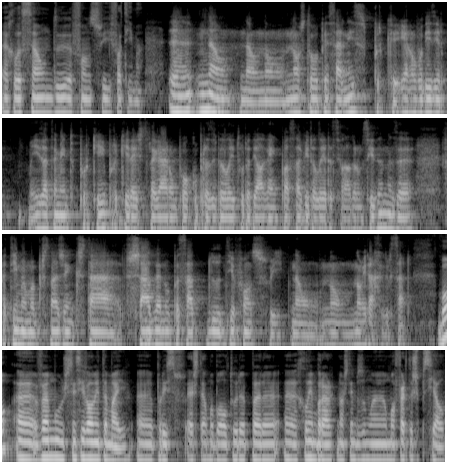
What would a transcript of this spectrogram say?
a relação de Afonso e Fátima. Uh, não, não, não, não estou a pensar nisso porque eu não vou dizer exatamente porquê, porque irei estragar um pouco o prazer da leitura de alguém que possa vir a ler a Cela Adormecida, mas a Fatima é uma personagem que está fechada no passado de, de Afonso e que não, não, não irá regressar. Bom, uh, vamos sensivelmente a meio, uh, por isso esta é uma boa altura para uh, relembrar que nós temos uma, uma oferta especial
